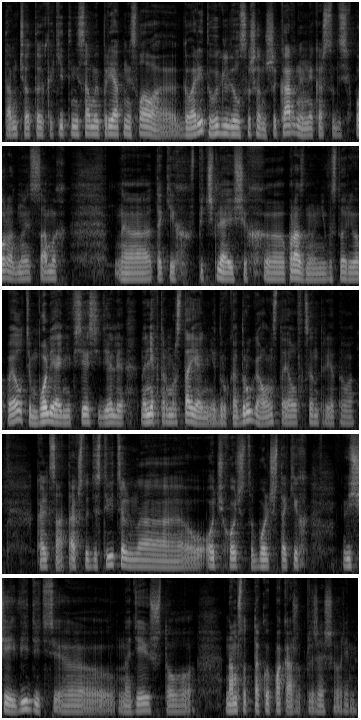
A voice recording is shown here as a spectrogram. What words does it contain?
там что-то какие-то не самые приятные слова говорит, выглядел совершенно шикарно, мне кажется, до сих пор одно из самых э, таких впечатляющих э, празднований в истории ВПЛ, тем более они все сидели на некотором расстоянии друг от друга, а он стоял в центре этого кольца. Так что действительно очень хочется больше таких вещей видеть. Э, надеюсь, что нам что-то такое покажут в ближайшее время.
